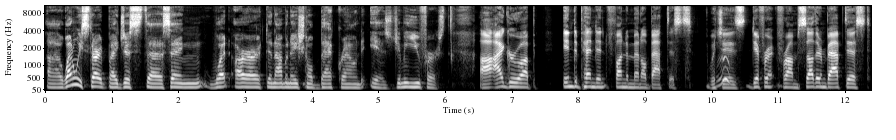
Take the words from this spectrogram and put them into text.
Uh, why don't we start by just uh, saying what our denominational background is? Jimmy, you first. Uh, I grew up independent fundamental Baptists, which Ooh. is different from Southern Baptist.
